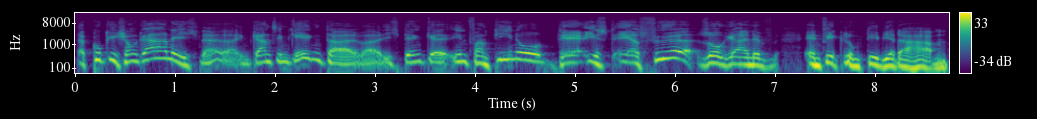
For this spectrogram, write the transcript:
da gucke ich schon gar nicht. Ne? Ganz im Gegenteil, weil ich denke, Infantino, der ist erst für so eine Entwicklung, die wir da haben.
